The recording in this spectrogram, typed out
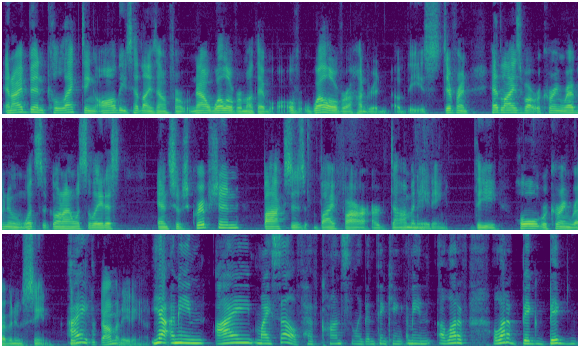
and I've been collecting all these headlines now for now well over a month. I have over, well over a hundred of these different headlines about recurring revenue and what's going on, what's the latest. And subscription boxes by far are dominating the whole recurring revenue scene. They're, I- they're dominating it. Yeah, I mean, I myself have constantly been thinking. I mean, a lot of a lot of big big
